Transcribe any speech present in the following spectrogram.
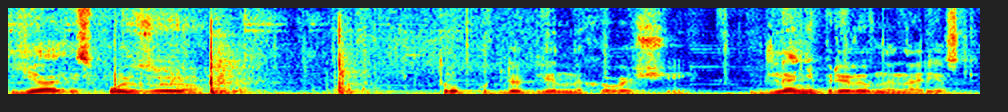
я использую трубку для длинных овощей для непрерывной нарезки.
